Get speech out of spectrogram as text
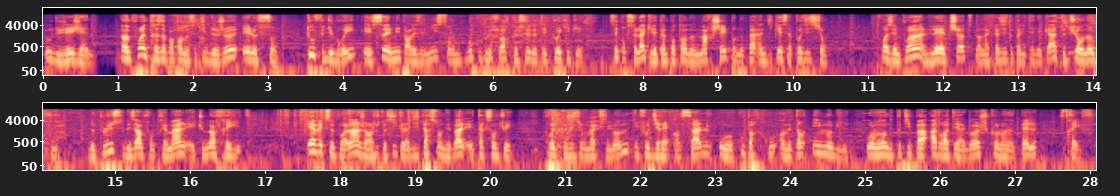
ou du GIGN. Un point très important de ce type de jeu est le son. Tout fait du bruit et ceux émis par les ennemis sont beaucoup plus forts que ceux de tes coéquipiers. C'est pour cela qu'il est important de marcher pour ne pas indiquer sa position. Troisième point, les headshots dans la quasi-totalité des cas te tuent en un coup. De plus, les armes font très mal et tu meurs très vite. Et avec ce point là, je rajoute aussi que la dispersion des balles est accentuée. Pour une précision maximum, il faut tirer en salve ou au coup par coup en étant immobile, ou en faisant des petits pas à droite et à gauche que l'on appelle strafe.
